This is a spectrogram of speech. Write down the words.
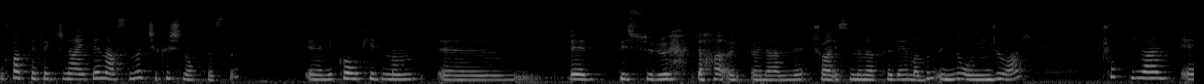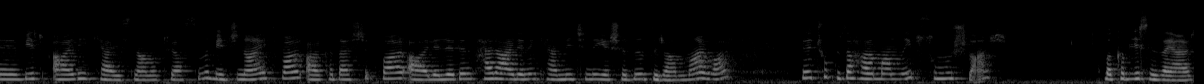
ufak tefek cinayetlerin aslında çıkış noktası. E, Nicole Kidman e, ve bir sürü daha önemli, şu an isimlerini hatırlayamadım, ünlü oyuncu var. Çok güzel e, bir aile hikayesini anlatıyor aslında. Bir cinayet var, arkadaşlık var, ailelerin, her ailenin kendi içinde yaşadığı dramlar var. Ve çok güzel harmanlayıp sunmuşlar. Bakabilirsiniz eğer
